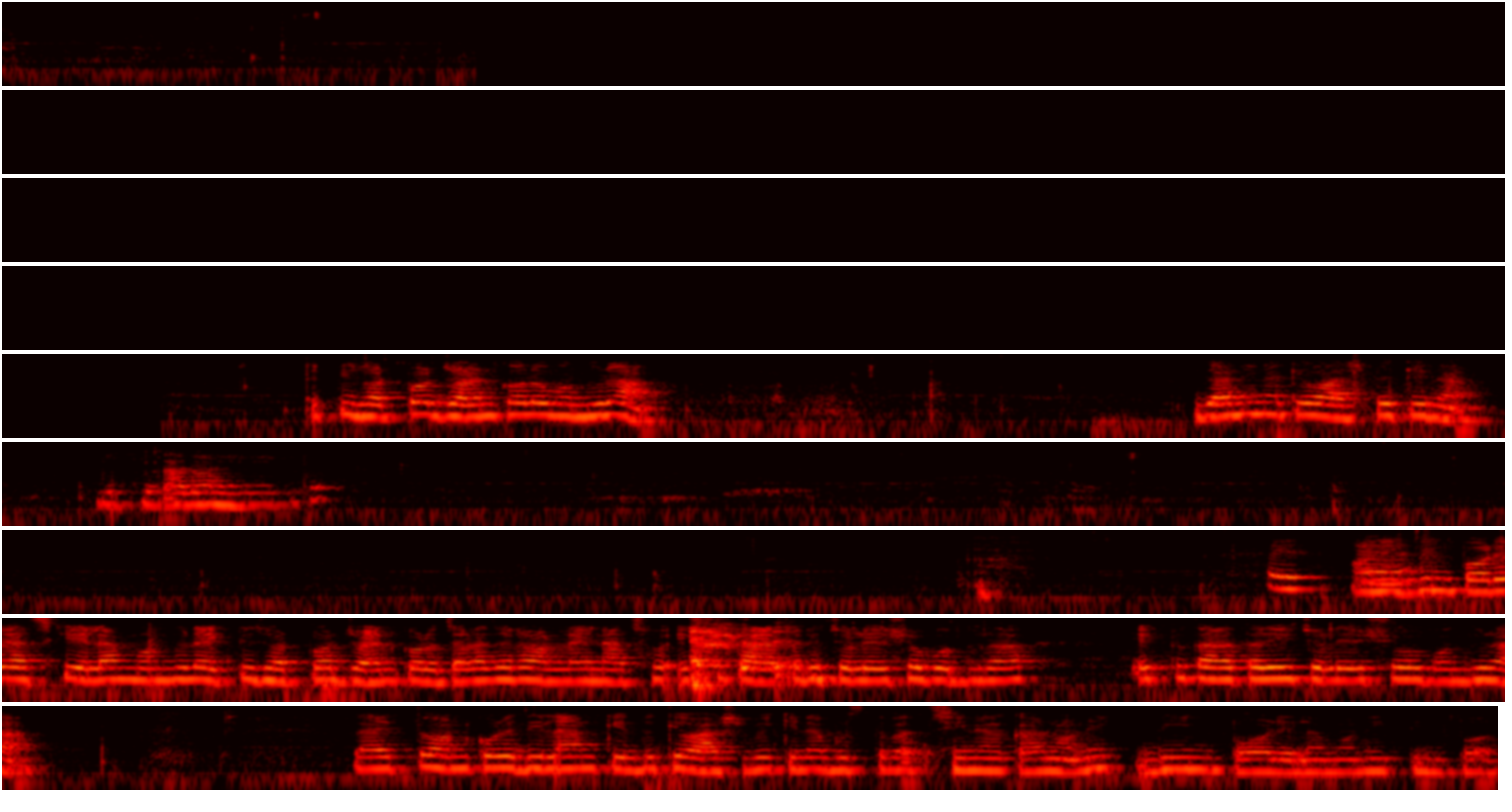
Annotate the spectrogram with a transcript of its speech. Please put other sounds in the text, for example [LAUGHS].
একটু ঝটপট জয়েন করো বন্ধুরা। জানি না কেউ আসবে কি না কারণ অনেকদিন পরে আজকে এলাম বন্ধুরা, একটু ঝটপট জয়েন করো। যারা যারা অনলাইন আছো, একটু তাড়াতাড়ি চলে এসো বন্ধুরা, একটু তাড়াতাড়ি চলে এসো বন্ধুরা। লাইভ তো অন করে দিলাম, কিন্তু কেউ আসবে কিনা বুঝতে পারছি না, কারণ অনেক দিন পর এলাম, অনেক দিন পর।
